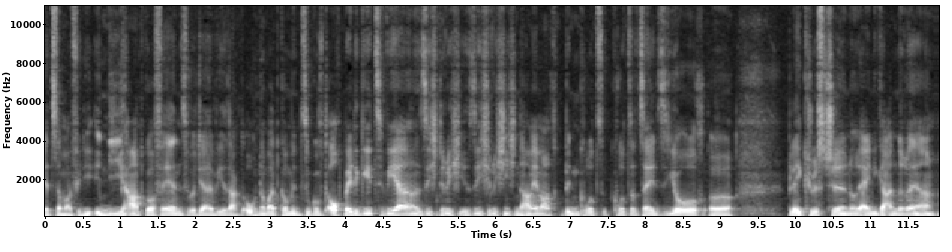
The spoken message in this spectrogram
Jetzt nochmal für die Indie-Hardcore-Fans wird ja, wie gesagt, auch noch was kommen in Zukunft. Auch bei der GCW sich, sich richtig einen Namen gemacht. Binnen kurz, kurzer Zeit siehe auch äh, Blake Christian und einige andere, ja.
